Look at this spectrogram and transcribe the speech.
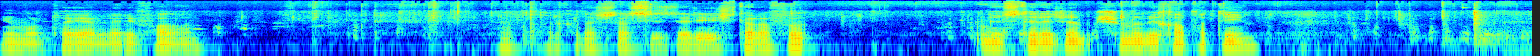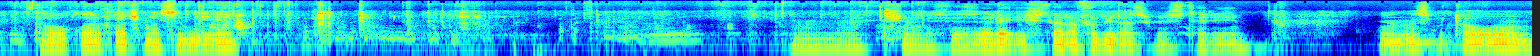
Yumurta yerleri falan. Evet arkadaşlar sizleri iç tarafı göstereceğim. Şunu bir kapatayım. Tavuklar kaçmasın diye. Hmm, Şimdi sizlere iç tarafı biraz göstereyim. Yalnız bu tavuğu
